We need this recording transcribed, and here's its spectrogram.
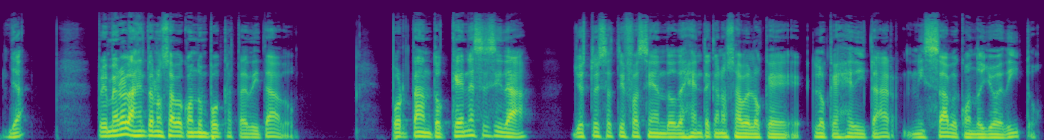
¿Ya? Primero, la gente no sabe cuándo un podcast está editado. Por tanto, ¿qué necesidad yo estoy satisfaciendo de gente que no sabe lo que, lo que es editar, ni sabe cuando yo edito?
